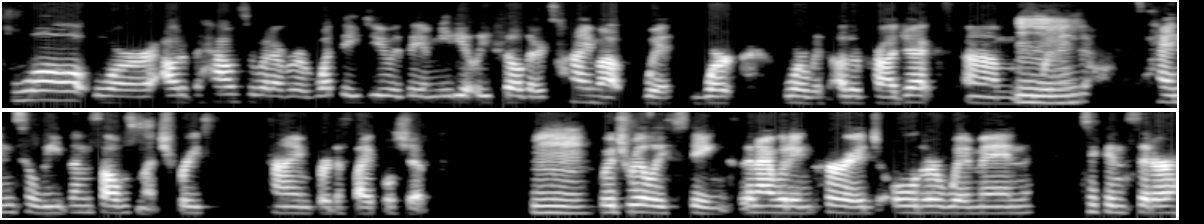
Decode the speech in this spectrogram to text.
school or out of the house or whatever, what they do is they immediately fill their time up with work or with other projects. Um, mm. Women don't tend to leave themselves much free time for discipleship, mm. which really stinks. And I would encourage older women to consider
